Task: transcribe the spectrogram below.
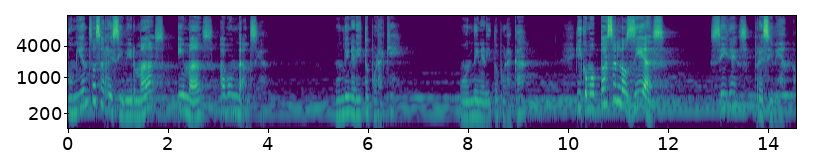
comienzas a recibir más y más abundancia un dinerito por aquí, un dinerito por acá. Y como pasan los días, sigues recibiendo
